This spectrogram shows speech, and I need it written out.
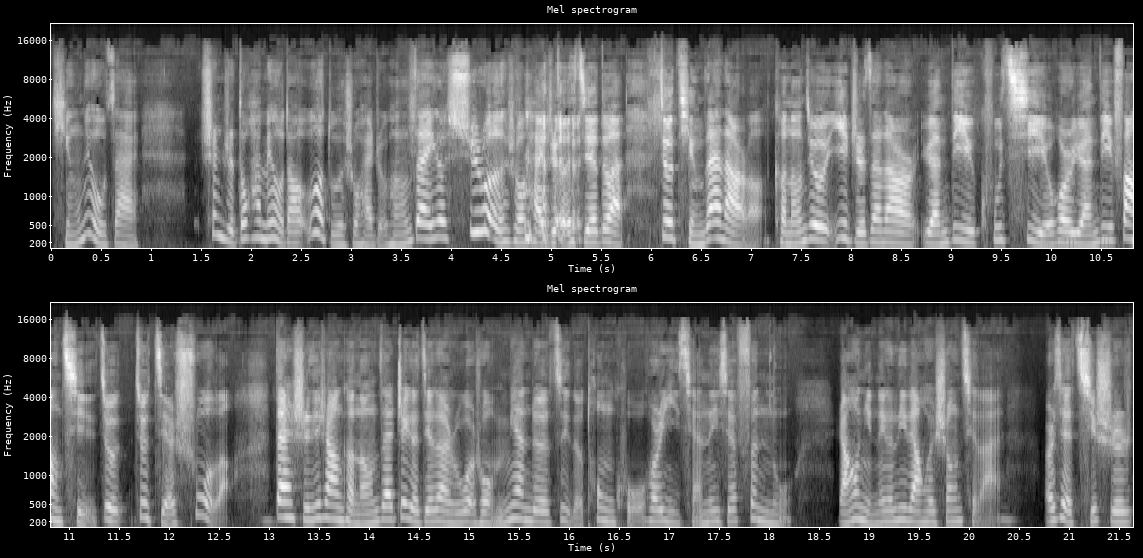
停留在，甚至都还没有到恶毒的受害者，可能在一个虚弱的受害者的阶段，就停在那儿了，可能就一直在那儿原地哭泣或者原地放弃，就就结束了。但实际上，可能在这个阶段，如果说我们面对自己的痛苦或者以前的一些愤怒，然后你那个力量会升起来，而且其实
